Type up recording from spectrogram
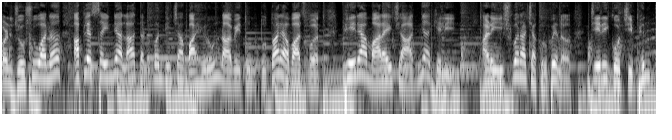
पण जोशुआनं आपल्या सैन्याला तटबंदीच्या बाहेरून नावेतून तुताऱ्या वाजवत फेऱ्या मारायची आज्ञा केली. आणि ईश्वराच्या कृपेनं जेरिकोची भिंत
